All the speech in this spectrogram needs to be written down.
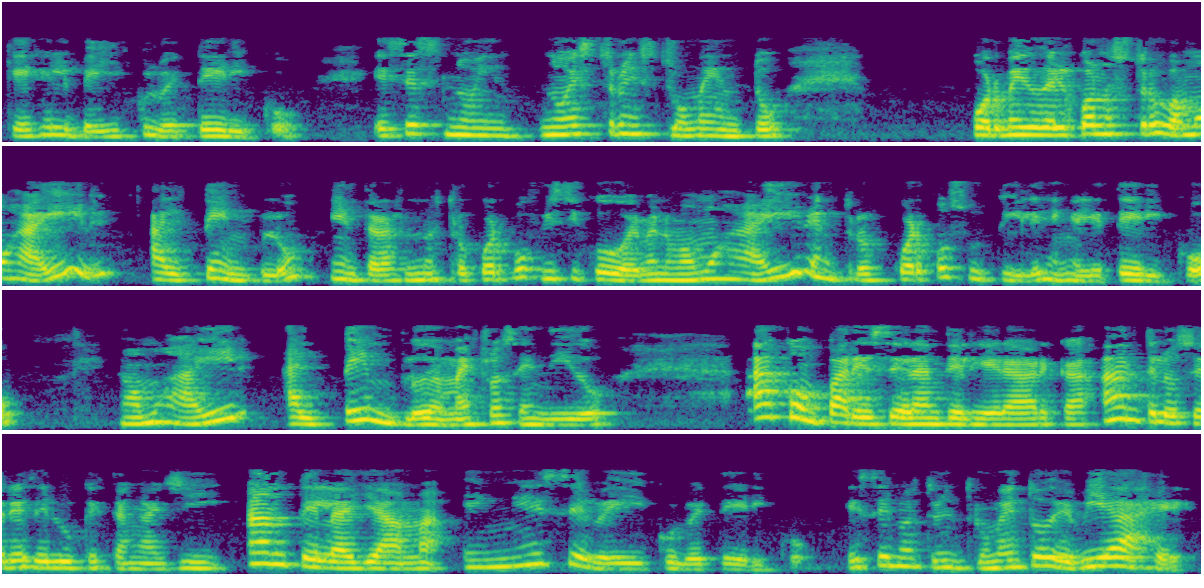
que es el vehículo etérico. Ese es nuestro instrumento por medio del cual nosotros vamos a ir al templo, mientras nuestro cuerpo físico duerme, nos vamos a ir entre los cuerpos sutiles, en el etérico, nos vamos a ir al templo del Maestro Ascendido a comparecer ante el jerarca, ante los seres de luz que están allí, ante la llama, en ese vehículo etérico. Ese es nuestro instrumento de viaje,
